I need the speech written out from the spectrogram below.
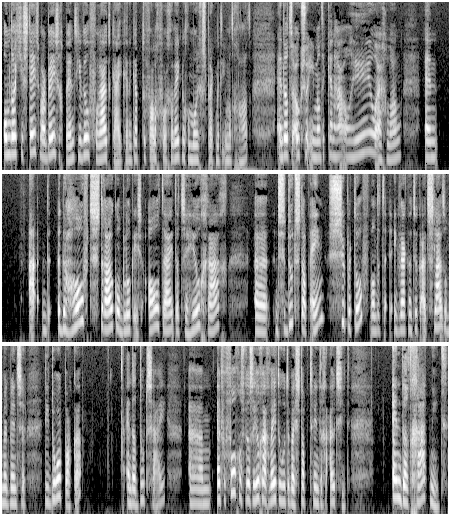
Omdat je steeds maar bezig bent, je wil vooruitkijken. En ik heb toevallig vorige week nog een mooi gesprek met iemand gehad. En dat is ook zo iemand, ik ken haar al heel erg lang. En de, de hoofdstruikelblok is altijd dat ze heel graag ze doet stap 1, super tof. Want het, ik werk natuurlijk uitsluitend met mensen die doorpakken. En dat doet zij. Um, en vervolgens wil ze heel graag weten hoe het er bij stap 20 uitziet. En dat gaat niet.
